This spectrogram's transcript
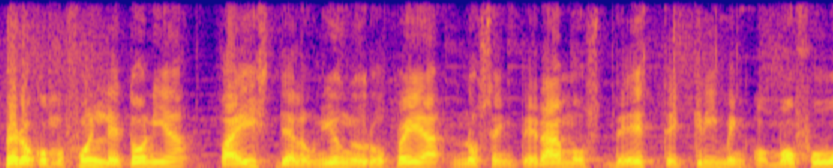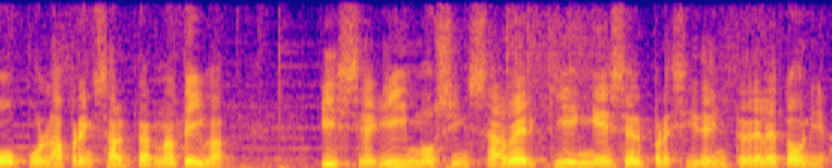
Pero como fue en Letonia, país de la Unión Europea, nos enteramos de este crimen homófobo por la prensa alternativa y seguimos sin saber quién es el presidente de Letonia.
